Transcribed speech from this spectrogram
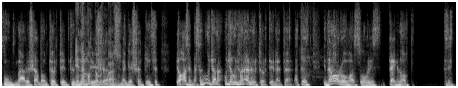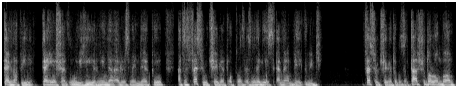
Kúb városában történt tüntetésen Én nem mondtam, hogy más. megesett. Ja, azért, mert ugyan, ugyanúgy van előtörténete. Hát ez, de arról van szó, hogy ez tegnap, ez egy tegnapi teljesen új hír, minden előzmény nélkül. Hát ez feszültséget okoz, ez az egész MNB ügy. Feszültséget okoz a társadalomban,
